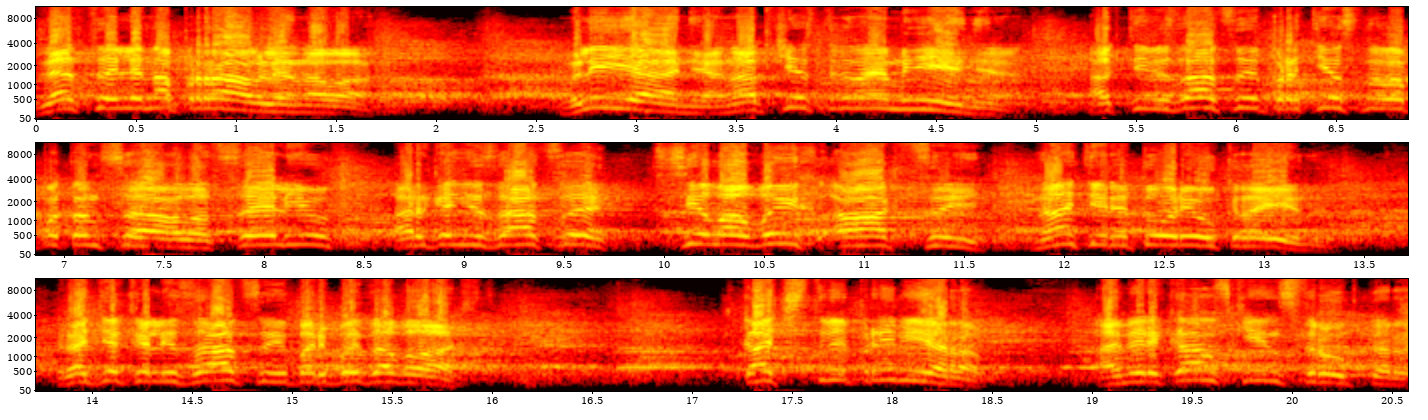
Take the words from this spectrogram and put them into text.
для целенаправленного влияния на общественное мнение, активизации протестного потенциала целью организации силовых акций на территории Украины, радикализации и борьбы за власть. В качестве примеров американские инструкторы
